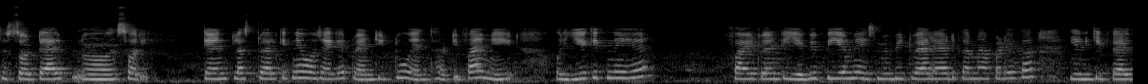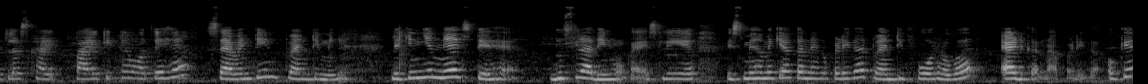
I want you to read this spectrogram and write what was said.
तो so twelve sorry ten plus twelve कितने हो जाएँगे? Twenty two and thirty five minute और ये कितने हैं? फाइव ट्वेंटी ये भी पीएम है, इसमें भी ट्वेल्व ऐड करना पड़ेगा। यानी कि ट्वेल्व प्लस फाइव कितने होते हैं? सेवनटीन ट्वेंटी मिनट लेकिन ये नेक्स्ट डे है, दूसरा दिन होगा, इसलिए इसमें हमें क्या करने का पड़ेगा? ट्वेंटी फोर आवर ऐड करना पड़ेगा, okay?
